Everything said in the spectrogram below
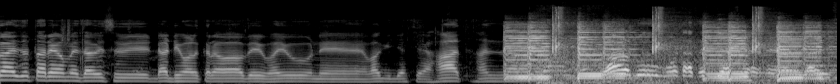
ગાય જતા રહે અમે જાવીશું દાઢી વાળ કરાવવા બે ભાઈઓ ને વાગી જશે હાથ, હાંજના. વાળ બહુ મોટા થઈ ગયા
